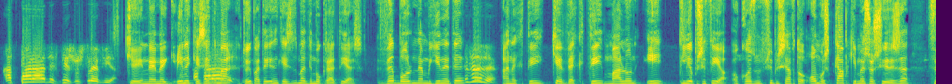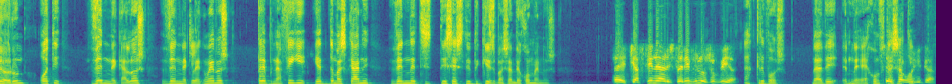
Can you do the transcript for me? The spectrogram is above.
απαράδεκτη ισοστρέφεια. Και είναι, είναι, είναι και ζήτημα, το είπατε, είναι και ζήτημα δημοκρατίας. Δεν μπορεί να μην γίνεται ε, ανεκτή και δεκτή μάλλον η πλειοψηφία. Ο κόσμος ψήφισε αυτό. Όμως κάποιοι μέσω ΣΥΡΙΖΑ θεωρούν ότι δεν είναι καλός, δεν είναι εκλεγμένος, πρέπει να φύγει γιατί δεν μας κάνει, δεν είναι της, της αισθητικής μας ενδεχομένως. Ναι, και αυτή είναι αριστερή φιλοσοφία. Ακριβώς. Δηλαδή, ναι, έχουν φτάσει. Σε εισαγωγικά.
